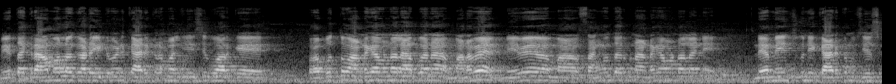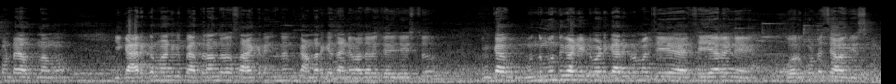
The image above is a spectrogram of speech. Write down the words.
మిగతా గ్రామాల్లో కూడా ఇటువంటి కార్యక్రమాలు చేసి వారికి ప్రభుత్వం అండగా ఉండాలి లేకపోయినా మనమే మేమే మా సంఘం తరపున అండగా ఉండాలని నిర్ణయించుకుని కార్యక్రమం చేసుకుంటూ వెళ్తున్నాము. ఈ కార్యక్రమానికి పెద్దలందరూ సహకరించినందుకు అందరికీ ధన్యవాదాలు తెలియజేస్తూ ఇంకా ముందు ముందుగా ఇటువంటి కార్యక్రమాలు చేయాలని కోరుకుంటూ సెలవు తీసుకుంటాం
